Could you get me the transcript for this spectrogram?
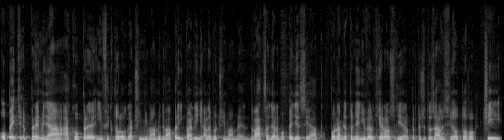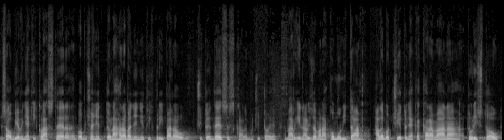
Opäť pre mňa, ako pre infektológa, či my máme dva prípady, alebo či máme 20 alebo 50, podľa mňa to není veľký rozdiel, pretože to závisí od toho, či sa objaví nejaký klaster. Obyčajne to nahrabadenie tých prípadov, či to je DSS, alebo či to je marginalizovaná komunita, alebo či je to nejaká karavána turistov.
